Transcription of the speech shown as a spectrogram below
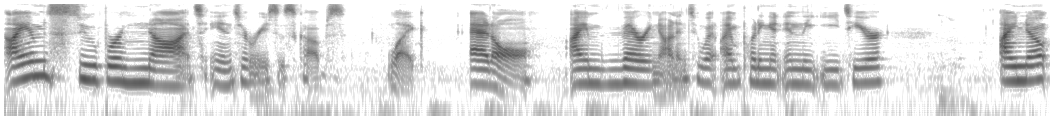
I am super not into Reese's Cups. Like, at all. I'm very not into it. I'm putting it in the E tier. I know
